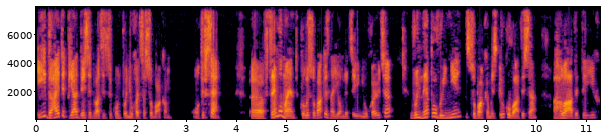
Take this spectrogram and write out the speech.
І дайте 5, 10, 20 секунд понюхатися собакам. От і все. Е, в цей момент, коли собаки знайомляться і нюхаються, ви не повинні з собаками спілкуватися, гладити їх,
